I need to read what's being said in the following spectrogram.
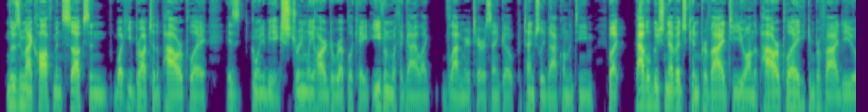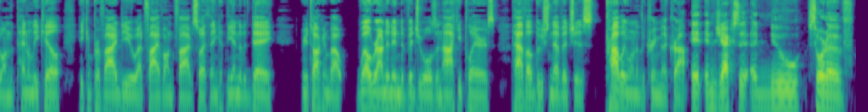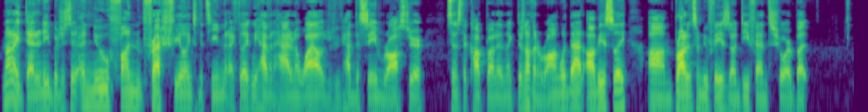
losing Mike Hoffman sucks, and what he brought to the power play is going to be extremely hard to replicate, even with a guy like Vladimir Tarasenko potentially back on the team. But Pavel Buchnevich can provide to you on the power play. He can provide you on the penalty kill. He can provide you at five on five. So I think at the end of the day, when you're talking about well-rounded individuals and hockey players, Pavel Buchnevich is probably one of the cream of the crop. It injects a, a new sort of not identity, but just a, a, new, fun, fresh feeling to the team that I feel like we haven't had in a while. We've had the same roster since the cup run, and like there's nothing wrong with that. Obviously, um, brought in some new faces on defense, sure, but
